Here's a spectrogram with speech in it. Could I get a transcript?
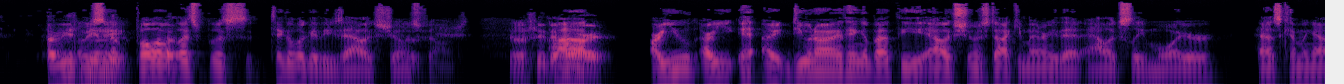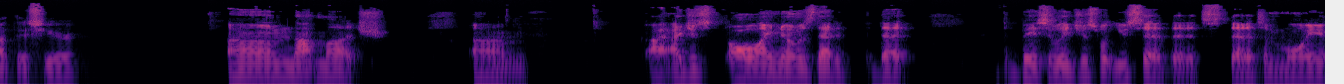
Have you Let seen see. them? Pull up, let's let's take a look at these Alex Jones films. Let's see the Uh, art. Are you are you are, do you know anything about the Alex Jones documentary that Alex Lee Moyer has coming out this year? Um, not much. Um, I, I just all I know is that it, that basically just what you said that it's that it's a Moyer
